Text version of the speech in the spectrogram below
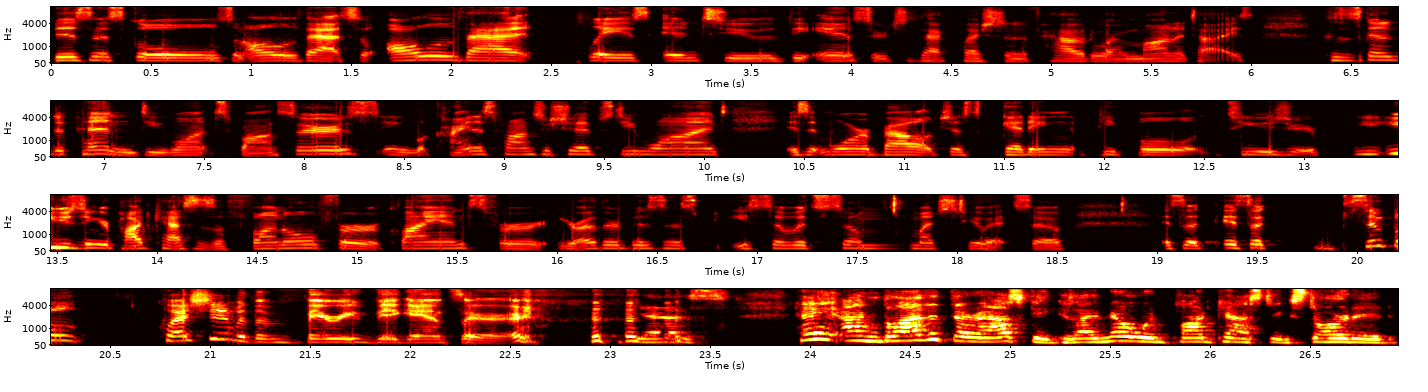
business goals, and all of that. So all of that plays into the answer to that question of how do I monetize? Because it's going to depend. Do you want sponsors? What kind of sponsorships do you want? Is it more about just getting people to use your using your podcast as a funnel for clients for your other business? So it's so much to it. So it's a it's a simple question with a very big answer. yes. Hey, I'm glad that they're asking because I know when podcasting started,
